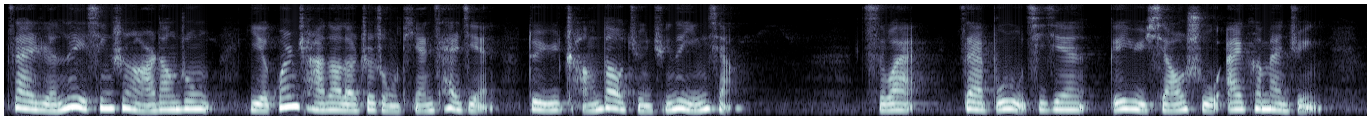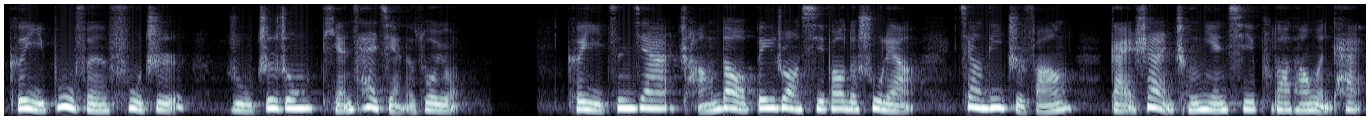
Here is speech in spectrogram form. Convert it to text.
在人类新生儿当中，也观察到了这种甜菜碱对于肠道菌群的影响。此外，在哺乳期间给予小鼠埃克曼菌，可以部分复制乳汁中甜菜碱的作用，可以增加肠道杯状细胞的数量。降低脂肪，改善成年期葡萄糖稳态。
